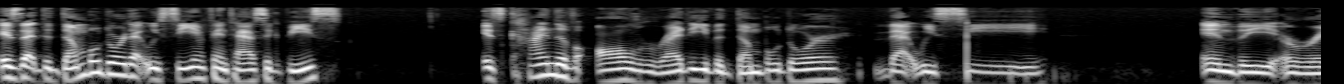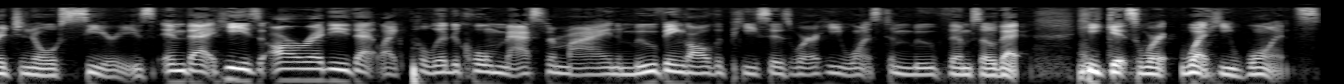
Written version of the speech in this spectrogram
is that the Dumbledore that we see in Fantastic Beasts is kind of already the Dumbledore that we see in the original series in that he's already that like political mastermind moving all the pieces where he wants to move them so that he gets where what he wants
